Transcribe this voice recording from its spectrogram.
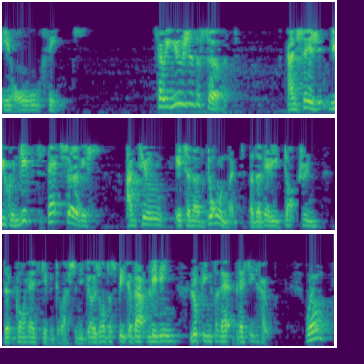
in all things. So he uses the servant and says you can lift that service until it's an adornment of the very doctrine that God has given to us. And he goes on to speak about living, looking for that blessed hope. Well,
